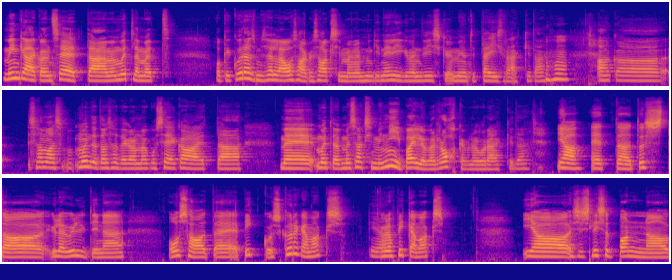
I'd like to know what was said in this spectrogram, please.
mingi aeg on see, et äh, me mõtleme, et okei okay,, kuidas me selle osaga saaksime need mingi nelikümmend, viiskümmend minutit täis rääkida mm. -hmm. aga samas mõndade osadega on nagu see ka, et äh, me mõtleme, et me saaksime nii palju veel rohkem nagu rääkida. jaa, et äh, tõsta üleüldine osade pikkus kõrgemaks või noh, pikemaks. Ja siis lihtsalt panna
